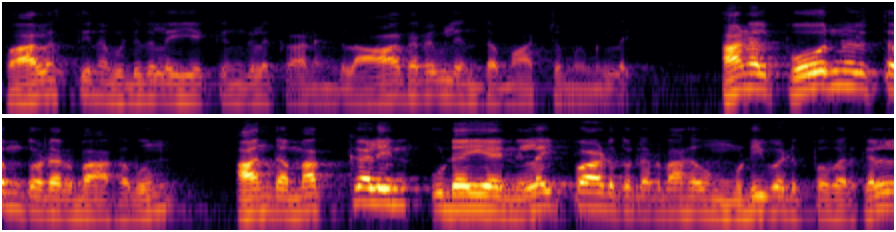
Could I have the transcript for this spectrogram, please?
பாலஸ்தீன விடுதலை இயக்கங்களுக்கான எங்கள் ஆதரவில் எந்த மாற்றமும் இல்லை. ஆனால் போர் நிறுத்தம் தொடர்பாகவும் அந்த மக்களின் உடைய நிலைப்பாடு தொடர்பாகவும் முடிவெடுப்பவர்கள்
